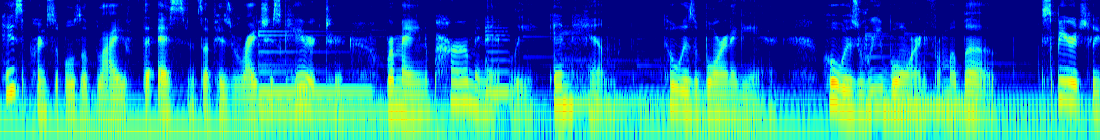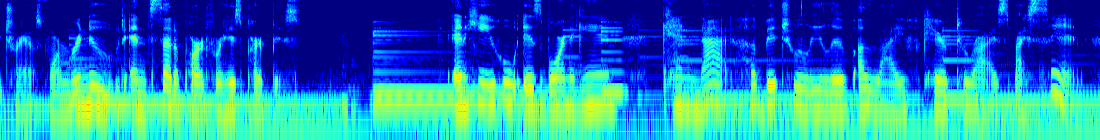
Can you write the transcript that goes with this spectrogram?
his principles of life, the essence of his righteous character, remain permanently in him who is born again, who is reborn mm-hmm. from above, spiritually transformed, renewed, and set apart for his purpose. And he who is born again cannot habitually live a life characterized by sin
